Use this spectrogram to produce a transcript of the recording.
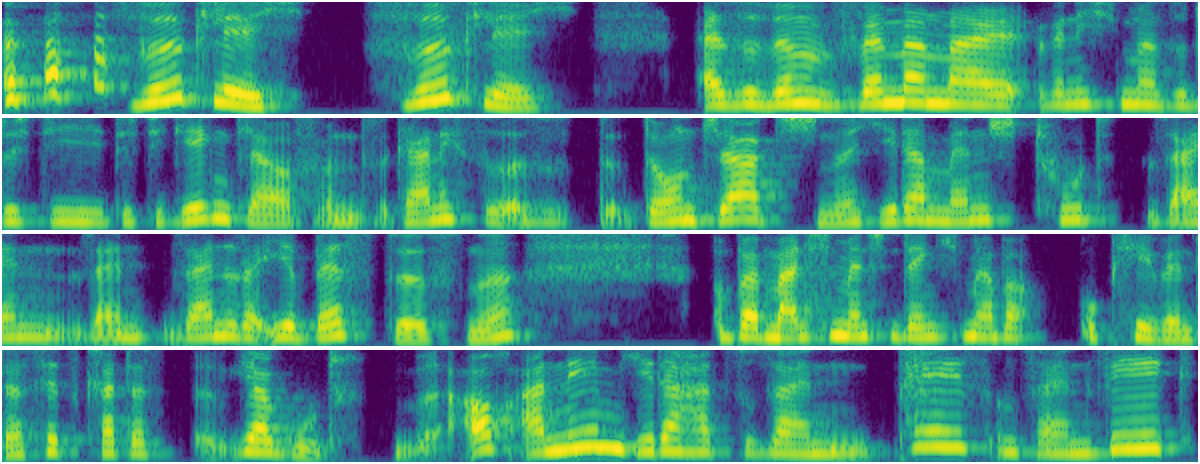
wirklich, wirklich. Also wenn, wenn man mal, wenn ich mal so durch die, durch die Gegend laufe und gar nicht so, also don't judge, ne? Jeder Mensch tut sein, sein, sein oder ihr Bestes, ne? Und bei manchen Menschen denke ich mir aber, okay, wenn das jetzt gerade das, ja gut, auch annehmen, jeder hat so seinen Pace und seinen Weg.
